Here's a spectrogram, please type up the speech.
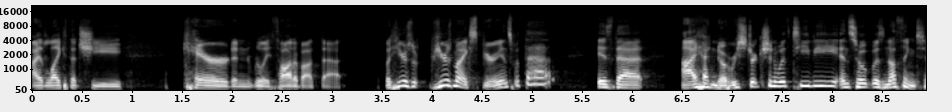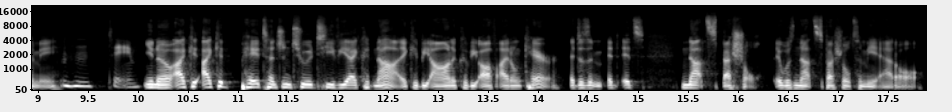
I I like that she cared and really thought about that. But here's here's my experience with that is that I had no restriction with TV, and so it was nothing to me. hmm Same. You know, I could I could pay attention to a TV. I could not. It could be on. It could be off. I don't care. It doesn't. It, it's not special. It was not special to me at all.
